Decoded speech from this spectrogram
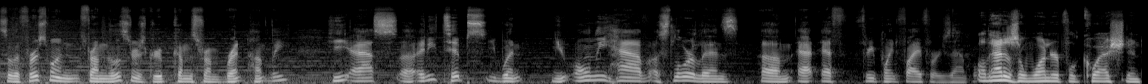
So the first one from the listeners group comes from Brent Huntley. He asks, uh, "Any tips when you only have a slower lens um, at f 3.5, for example?" Well, that is a wonderful question.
